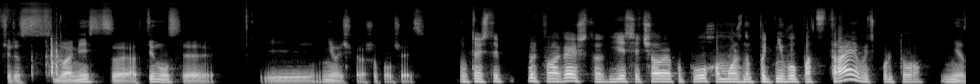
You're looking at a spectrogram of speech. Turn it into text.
через два месяца откинулся, и не очень хорошо получается. Ну, то есть ты предполагаешь, что если человеку плохо, можно под него подстраивать культуру? Нет,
